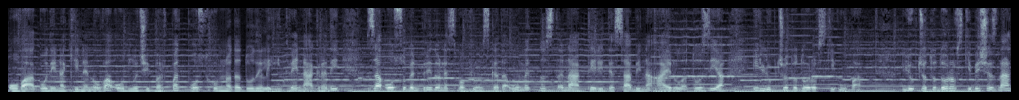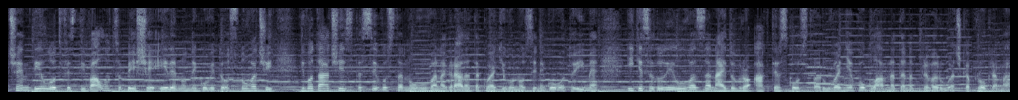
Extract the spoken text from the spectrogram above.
Оваа година Киненова одлучи првпат постхумно да додели и две награди за особен придонес во филмската уметност на актерите Сабина Ајрула Тозија и Љупчо Тодоровски Уба. Лјупчо Тодоровски беше значаен дел од фестивалот, беше еден од неговите основачи и во таа чест се востановува наградата која ќе го носи неговото име и ќе се доделува за најдобро актерско остварување во главната надпреварувачка програма,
